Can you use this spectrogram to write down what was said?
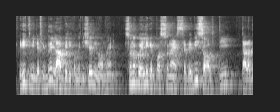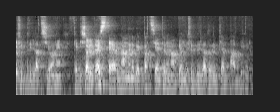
I ritmi defibrillabili, come dice il nome, sono quelli che possono essere risolti dalla defibrillazione, che di solito è esterna a meno che il paziente non abbia un defibrillatore impiantabile.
